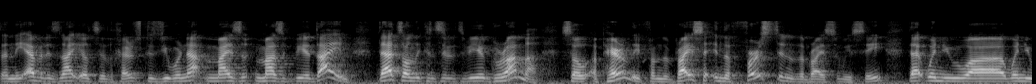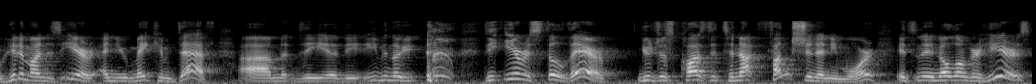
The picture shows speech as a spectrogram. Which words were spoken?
Then the eved is not yotze lecherus because you were not mazik biyadayim. That's only considered to be a grama. So apparently, from the brisa in the first in of the brisa we see that when you uh, when you hit him on his ear and you make him deaf, um, the the even though you, the ear is still there, you just caused it to not function anymore. It's, it no longer hears.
